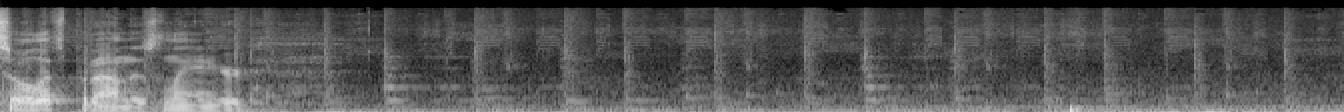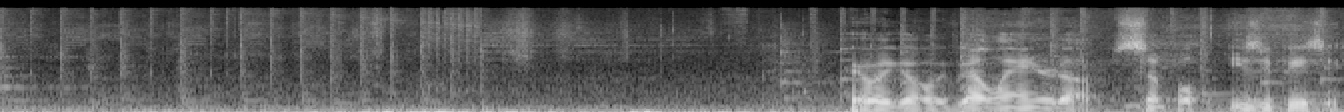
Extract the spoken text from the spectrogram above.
So let's put on this lanyard. Here we go, we've got lanyard up. Simple, easy peasy.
